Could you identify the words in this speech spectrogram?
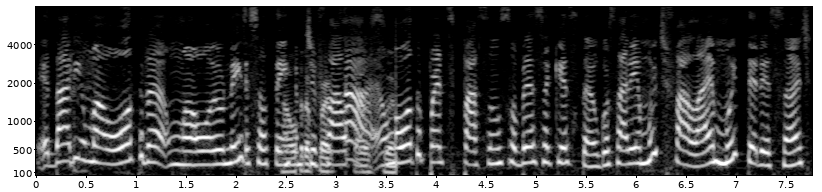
É, daria uma outra, uma uma, eu nem sei se eu tenho que te falar, uma outra participação sobre essa questão. Eu gostaria muito de falar, é muito interessante,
